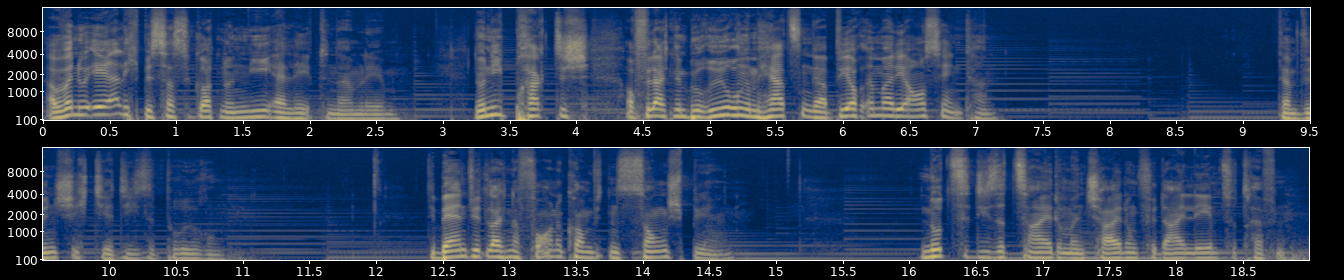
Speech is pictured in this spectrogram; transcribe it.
Aber wenn du ehrlich bist, hast du Gott noch nie erlebt in deinem Leben. Noch nie praktisch auch vielleicht eine Berührung im Herzen gehabt, wie auch immer die aussehen kann dann wünsche ich dir diese Berührung. Die Band wird gleich nach vorne kommen, wird einen Song spielen. Nutze diese Zeit, um Entscheidungen für dein Leben zu treffen.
